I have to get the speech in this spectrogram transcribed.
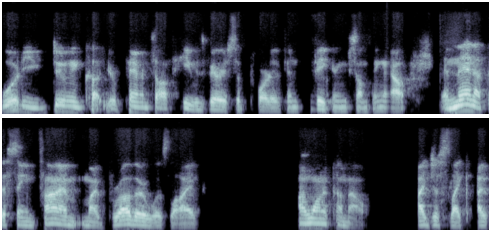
what are you doing? Cut your parents off. He was very supportive in figuring something out. And then at the same time, my brother was like, I want to come out. I just like I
